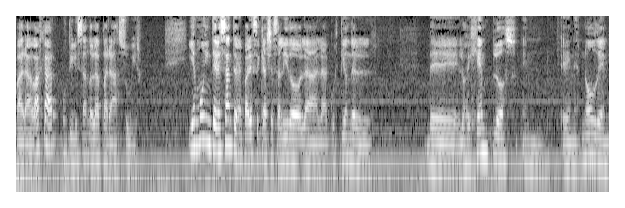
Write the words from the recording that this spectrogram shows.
para bajar, utilizándola para subir. Y es muy interesante, me parece que haya salido la, la cuestión del, de los ejemplos en, en Snowden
